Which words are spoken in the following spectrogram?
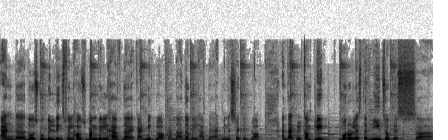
And uh, those two buildings will house, one will have the academic block and the other will have the administrative block. And that will complete more or less the needs of this uh,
